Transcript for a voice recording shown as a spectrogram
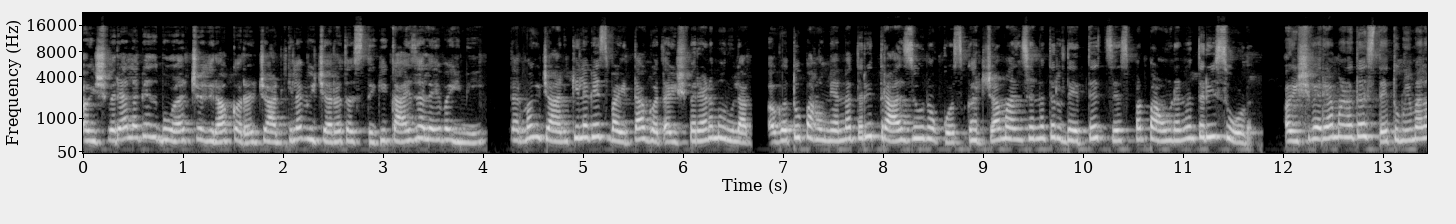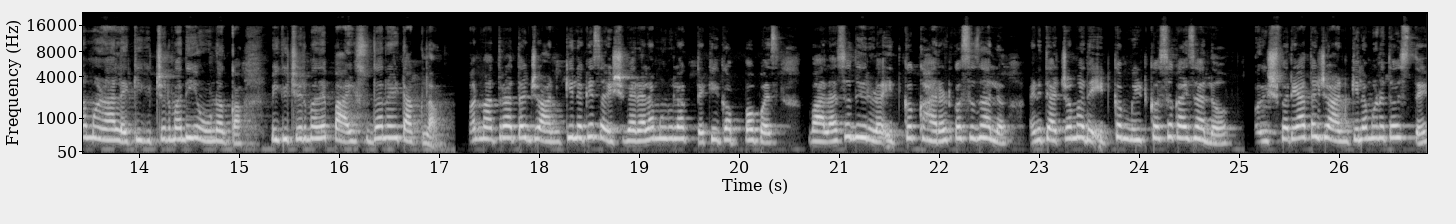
ऐश्वर्या लगेच भोळा चेहरा करत जानकीला विचारत असते की काय झालंय वहिनी? तर मग जानकी लगेच वैतागत ऐश्वर्यानं म्हणू लाग अगं तू पाहुण्यांना तरी त्रास देऊ नकोस घरच्या माणसांना तर देतेच पण पाहुण्यांना तरी सोड. ऐश्वर्या म्हणत असते तुम्ही मला म्हणाले की किचनमध्ये येऊ नका. मी किचनमध्ये पायसुद्धा नाही टाकला. पण मात्र आता जानकी लगेच ऐश्वर्याला म्हणू लागते की गप्प बस. वालाचं धिरडं इतकं खारट कसं झालं? आणि त्याच्यामध्ये इतकं मीठ कसं काय झालं? ऐश्वर्या आता जानकीला म्हणत असते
